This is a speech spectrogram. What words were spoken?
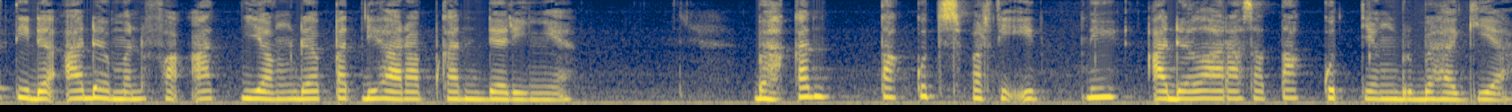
tidak ada manfaat yang dapat diharapkan darinya. Bahkan Takut seperti ini adalah rasa takut yang berbahagia.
